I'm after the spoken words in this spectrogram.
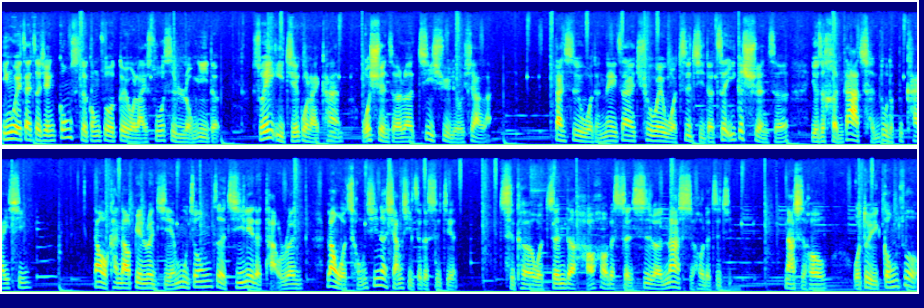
因为在这间公司的工作对我来说是容易的，所以以结果来看，我选择了继续留下来。但是我的内在却为我自己的这一个选择有着很大程度的不开心。当我看到辩论节目中这激烈的讨论，让我重新的想起这个事件。此刻，我真的好好的审视了那时候的自己。那时候，我对于工作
